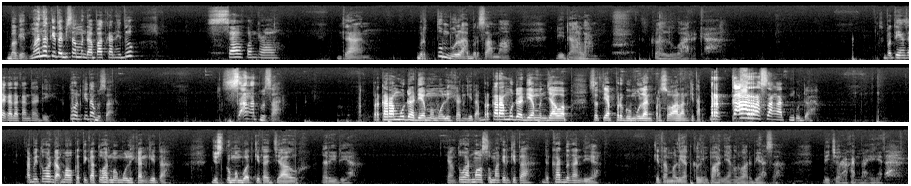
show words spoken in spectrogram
Bagaimana kita bisa mendapatkan itu? Self control dan bertumbuhlah bersama di dalam keluarga. Seperti yang saya katakan tadi, Tuhan kita besar. Sangat besar. Perkara mudah dia memulihkan kita. Perkara mudah dia menjawab setiap pergumulan persoalan kita. Perkara sangat mudah. Tapi Tuhan tidak mau ketika Tuhan memulihkan kita. Justru membuat kita jauh dari dia. Yang Tuhan mau semakin kita dekat dengan dia. Kita melihat kelimpahan yang luar biasa. Dicurahkan bagi kita.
